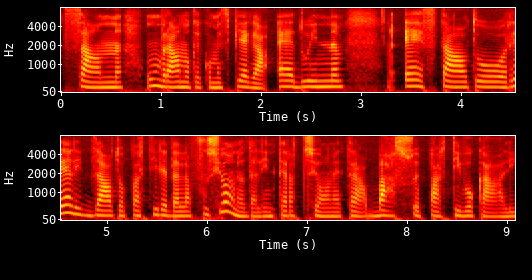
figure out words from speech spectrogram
Sun, un brano che come spiega Edwin è stato realizzato a partire dalla fusione o dall'interazione tra basso e parti vocali.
